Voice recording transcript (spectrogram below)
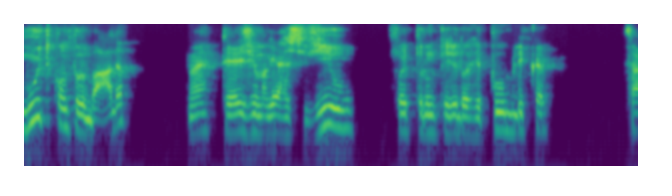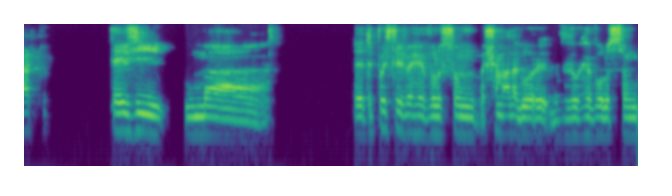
muito conturbada, né? teve uma guerra civil, foi por um período da república, certo? Teve uma depois teve a revolução a chamada revolução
